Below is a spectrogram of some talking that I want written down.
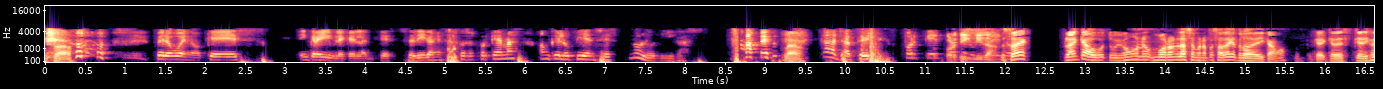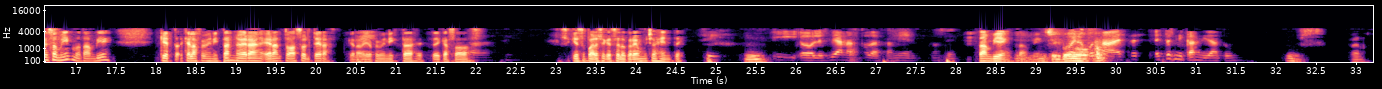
Claro. Pero bueno, que es increíble que, la- que se digan estas cosas porque además, aunque lo pienses, no lo digas. ¿Sabes? Claro. Cállate. Porque Por dignidad. Tú sabes, Blanca, hubo- tuvimos un morón la semana pasada que te lo dedicamos, que, que, que dijo eso mismo también, que, las feministas no eran, eran todas solteras, que no había feministas este, casadas. Así que eso parece que se lo cree mucha gente. Sí, Mm. y, o lesbianas todas también, no sé. También, también. Sí, Bueno, bueno, pues nada, este es, este es mi candidato. Bueno.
